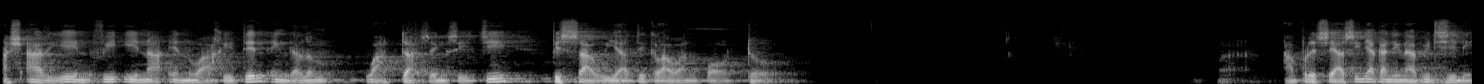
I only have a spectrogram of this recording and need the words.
as'arin fi inain wahidin ing dalem wadah sing siji bisawiyati kelawan podo nah, apresiasinya kanjeng Nabi di sini.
